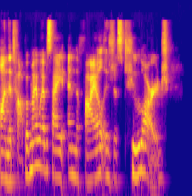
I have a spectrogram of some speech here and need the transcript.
on the top of my website and the file is just too large.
